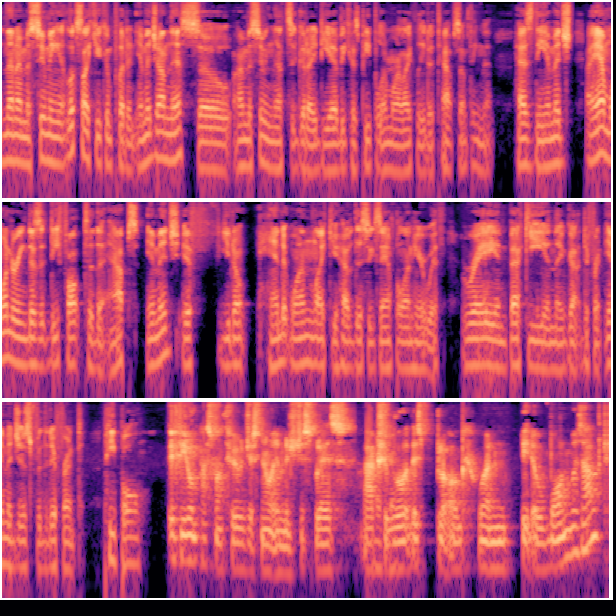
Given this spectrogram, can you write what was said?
And then I'm assuming it looks like you can put an image on this, so I'm assuming that's a good idea because people are more likely to tap something that has the image. I am wondering, does it default to the app's image if you don't hand it one? Like you have this example on here with Ray and Becky, and they've got different images for the different people. If you don't pass one through, just no image displays. I actually okay. wrote this blog when beta 1 was out,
